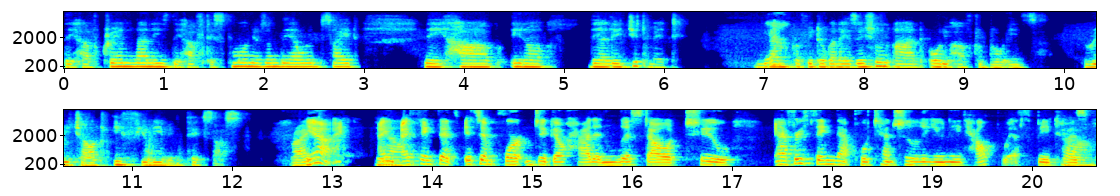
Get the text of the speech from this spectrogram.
They have trained nannies, they have testimonials on their website they have, you know, they are legitimate yeah. non-profit organization, and all you have to do is reach out if you live in Texas, right? Yeah, yeah. I, I think that it's important to go ahead and list out too everything that potentially you need help with because yeah.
